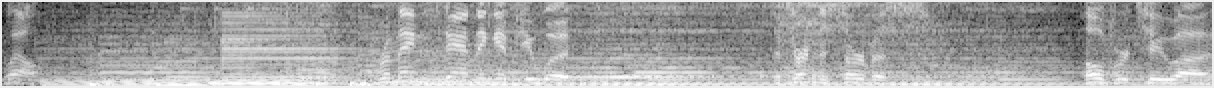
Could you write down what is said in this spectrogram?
Well, remain standing if you would to turn the service over to uh,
